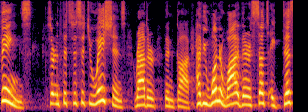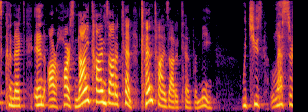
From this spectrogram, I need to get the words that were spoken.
things, certain th- situations, rather than God. Have you wondered why there is such a disconnect in our hearts? Nine times out of ten, ten times out of ten for me, we choose lesser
